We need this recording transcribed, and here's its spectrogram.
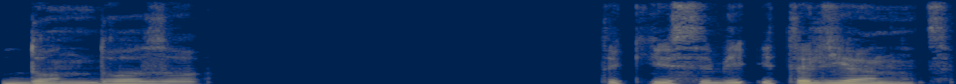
Дондозо. Такий собі італьянець.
